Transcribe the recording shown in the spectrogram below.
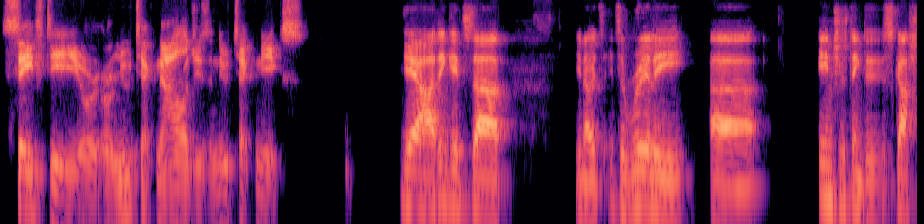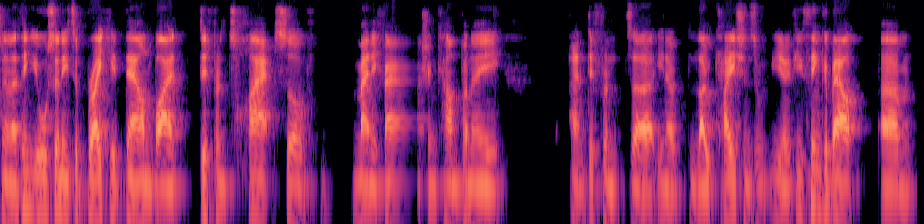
safety or, or new technologies and new techniques? Yeah, I think it's uh, you know it's it's a really uh, interesting discussion, and I think you also need to break it down by different types of manufacturing company and different uh, you know locations. You know, if you think about um,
